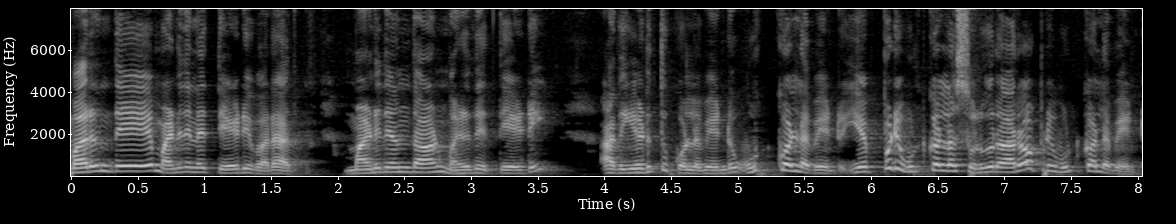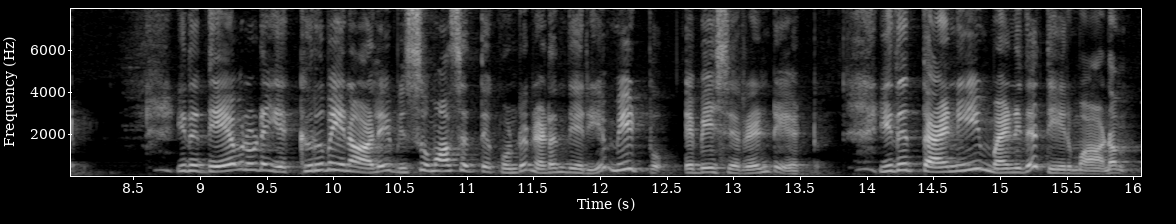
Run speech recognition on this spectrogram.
மருந்தே மனிதனை தேடி வராது. மனிதன்தான் மனிதை தேடி அதை எடுத்துக்கொள்ள வேண்டும் உட்கொள்ள வேண்டும். எப்படி உட்கொள்ள சொல்கிறாரோ அப்படி உட்கொள்ள வேண்டும். இது தேவனுடைய கிருபையினாலே விசுவாசத்தை கொண்டு நடந்தேறிய மீட்பு. எபேசர் ரெண்டு எட்டு. இது தனி மனித தீர்மானம்.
